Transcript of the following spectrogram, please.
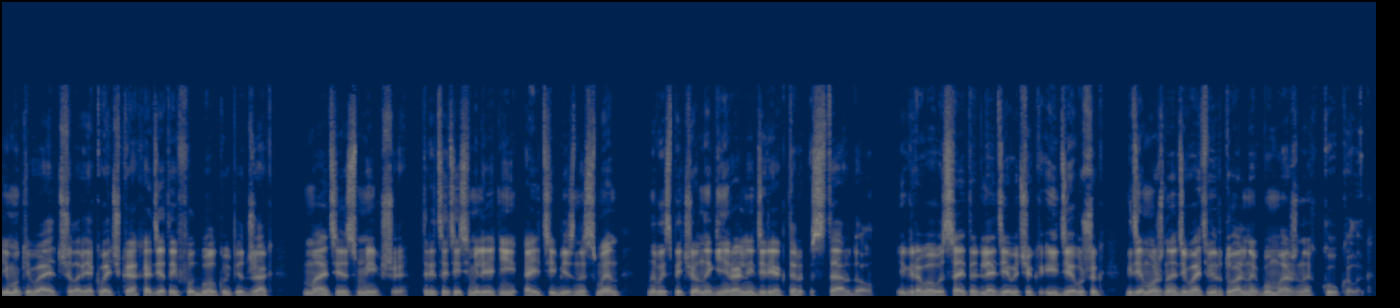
Ему кивает человек в очках, одетый в футболку и пиджак, Матиас Микши, 37-летний IT-бизнесмен, новоиспеченный генеральный директор Stardoll, игрового сайта для девочек и девушек, где можно одевать виртуальных бумажных куколок.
